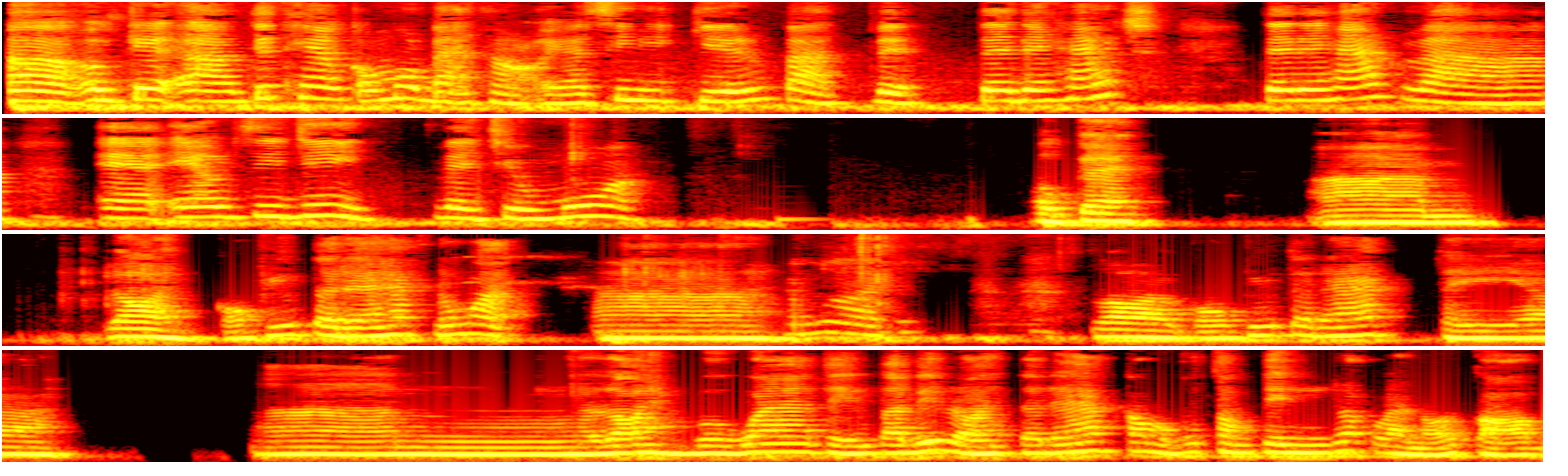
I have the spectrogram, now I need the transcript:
À, ok, à, tiếp theo có một bạn hỏi à, xin ý kiến và về TDH, TDH và à, LGG về chiều mua. Ok, à, rồi cổ phiếu TDH đúng không ạ? À, đúng rồi. Rồi cổ phiếu TDH thì à, à, rồi vừa qua thì chúng ta biết rồi TDH có một cái thông tin rất là nổi cộm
